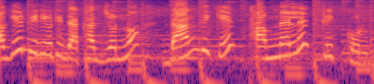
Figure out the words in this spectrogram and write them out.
আগের ভিডিওটি দেখার জন্য ডান দিকে থামনেলে ক্লিক করুন।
